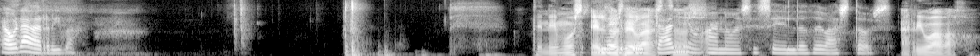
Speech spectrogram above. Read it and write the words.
Ahora arriba. Tenemos el El dos de ermitaño. bastos. Ah, no, ese es el dos de bastos. ¿Arriba o abajo?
